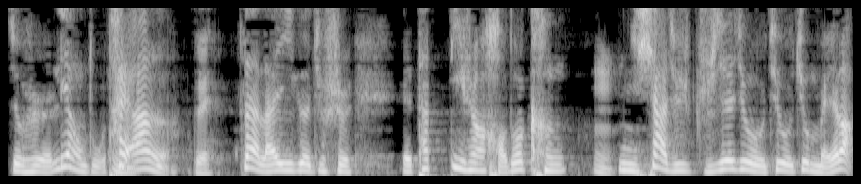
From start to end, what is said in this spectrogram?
就是亮度太暗了。对，再来一个就是，呃，它地上好多坑，嗯，你下去直接就就就没了。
